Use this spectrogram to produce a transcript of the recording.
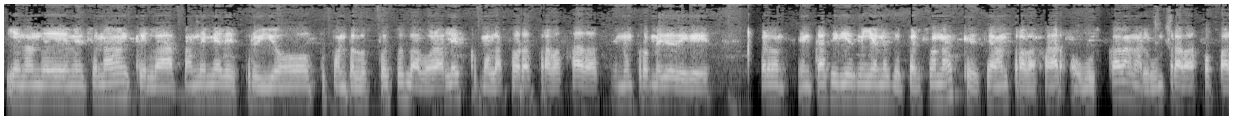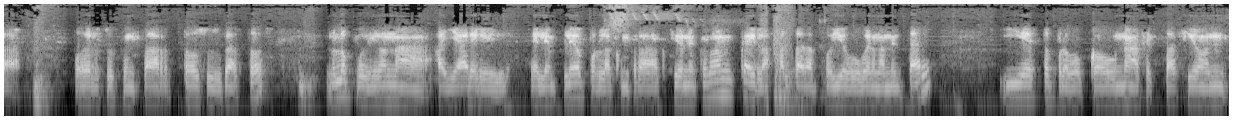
y en donde mencionaban que la pandemia destruyó pues, tanto los puestos laborales como las horas trabajadas en un promedio de, perdón, en casi 10 millones de personas que deseaban trabajar o buscaban algún trabajo para poder sustentar todos sus gastos no lo pudieron hallar el, el empleo por la contracción económica y la falta de apoyo gubernamental y esto provocó una afectación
